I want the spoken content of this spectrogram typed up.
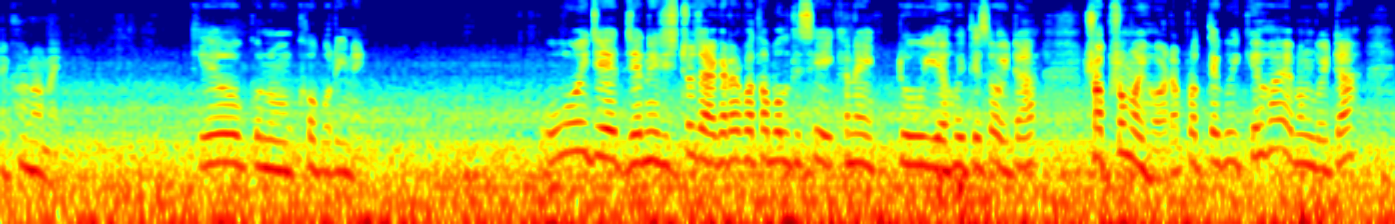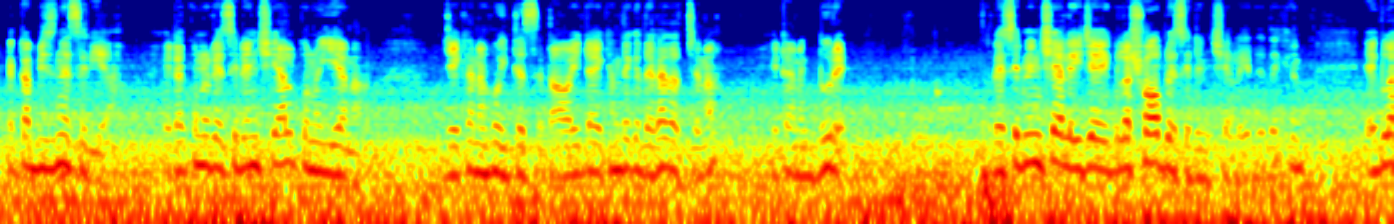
এখনও নাই। কেউ কোনো খবরই নেই। ওই যে যে নির্দিষ্ট জায়গাটার কথা বলতেছি, এখানে একটু ইয়ে হইতেছে, ওইটা সবসময় হয়। ওটা প্রত্যেক উইকে হয় এবং ওইটা একটা বিজনেস এরিয়া এটা কোনো রেসিডেন্সিয়াল কোনো ইয়ে না, যেখানে হইতেছে। তাও এটা এখান থেকে দেখা যাচ্ছে না, এটা অনেক দূরে। রেসিডেন্সিয়াল এই যে এগুলো সব রেসিডেন্সিয়াল এই যে দেখেন, এগুলো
